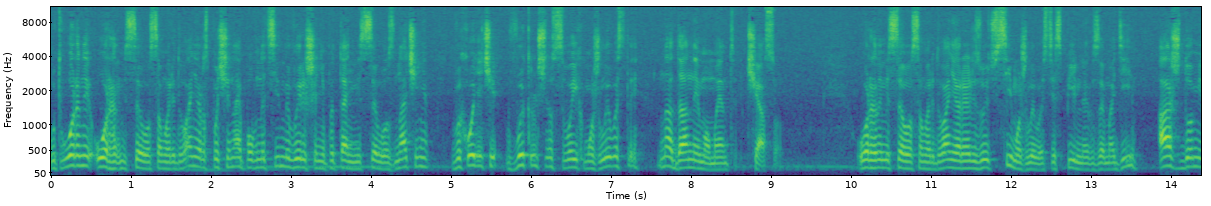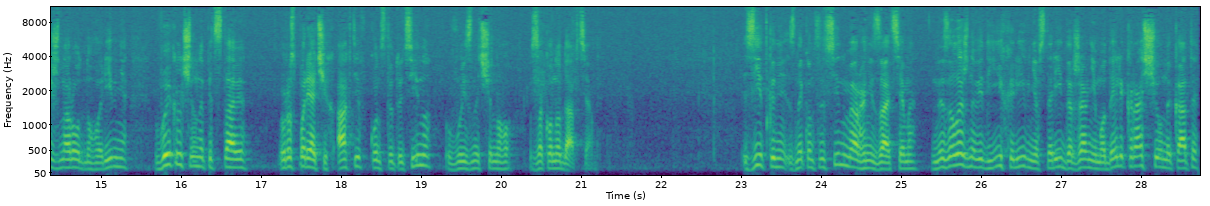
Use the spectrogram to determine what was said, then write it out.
Утворений орган місцевого самоврядування розпочинає повноцінне вирішення питань місцевого значення, виходячи виключно з своїх можливостей на даний момент часу. Органи місцевого самоврядування реалізують всі можливості спільної взаємодії аж до міжнародного рівня, виключно на підставі розпорядчих актів конституційно визначеного законодавця. Зіткнені з неконституційними організаціями, незалежно від їх рівня в старій державній моделі, краще уникати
